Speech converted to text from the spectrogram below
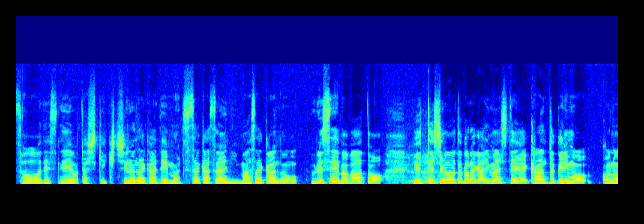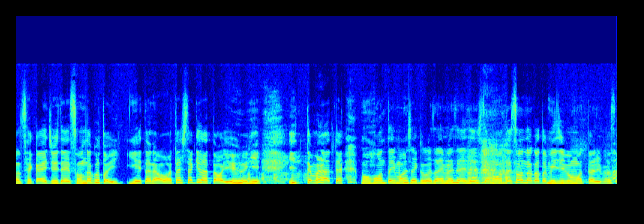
そうですね。私劇中の中で松坂さんにまさかの「うるせえババア」と言ってしまうところがありまして監督にもこの世界中でそんなこと言えたのは私だけだというふうに言ってもらって もう本当に申し訳ございませんでした。本当にそんなことみじめ思っております。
